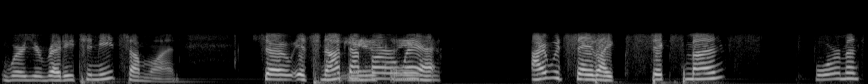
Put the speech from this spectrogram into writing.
where you're ready to meet someone. So it's not that Yes, far away. I would say like six months, four months,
